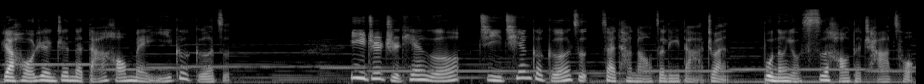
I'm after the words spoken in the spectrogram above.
然后认真地打好每一个格子。一只纸天鹅，几千个格子在他脑子里打转，不能有丝毫的差错。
